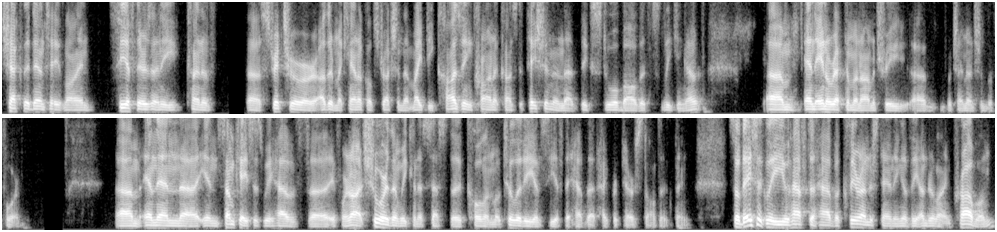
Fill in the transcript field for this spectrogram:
check the dentate line, see if there's any kind of uh, stricture or other mechanical obstruction that might be causing chronic constipation and that big stool ball that's leaking out, um, and anorectal manometry, uh, which I mentioned before. Um, and then uh, in some cases, we have, uh, if we're not sure, then we can assess the colon motility and see if they have that hyperperistaltic thing. So basically, you have to have a clear understanding of the underlying problem.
